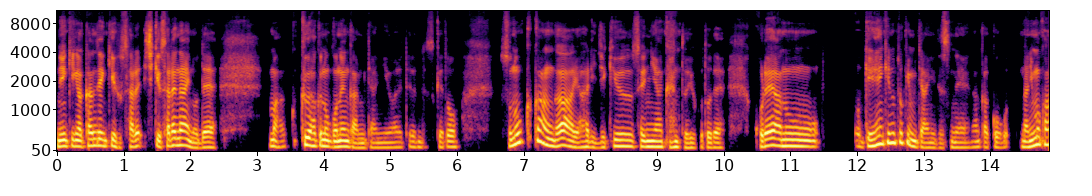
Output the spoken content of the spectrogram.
年金が完全給付され、支給されないので、まあ、空白の5年間みたいに言われてるんですけど、その区間がやはり時給1200円ということで、これ、あの、現役の時みたいにですね、なんかこう、何も考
